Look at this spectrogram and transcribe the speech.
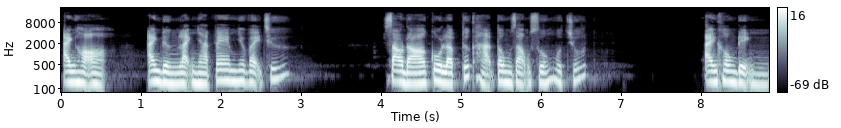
Anh họ, anh đừng lạnh nhạt với em như vậy chứ. Sau đó cô lập tức hạ tông giọng xuống một chút. Anh không định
